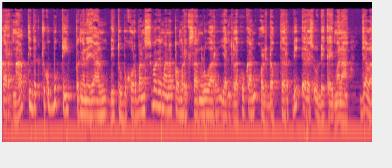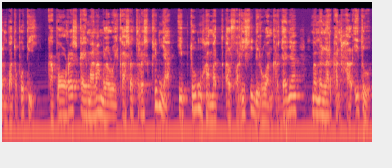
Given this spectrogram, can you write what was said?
karena tidak cukup bukti penganiayaan di tubuh korban sebagaimana pemeriksaan luar yang dilakukan oleh dokter di RSUD Kaimana, Jalan Batu Putih. Kapolres Kaimana melalui kasat reskrimnya, Ibtu Muhammad Al-Farisi di ruang kerjanya membenarkan hal itu.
